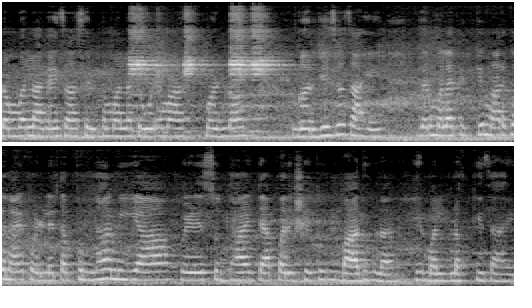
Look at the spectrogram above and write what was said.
नंबर लागायचा असेल तर मला तेवढे मार्क्स पडणं गरजेचंच आहे. जर मला तितके मार्क नाही पडले तर पुन्हा मी या वेळेससुद्धा त्या परीक्षेतून बाद होणार हे मला नक्कीच आहे.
